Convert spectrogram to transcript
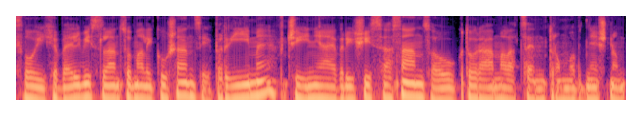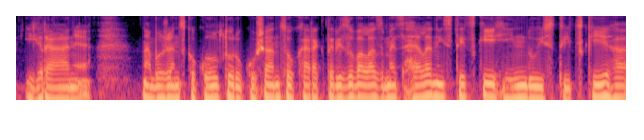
Svojich veľvyslancov mali Kušanci v Ríme, v Číne aj v ríši Sasáncov, ktorá mala centrum v dnešnom Iráne. Náboženskú kultúru Kušancov charakterizovala zmes helenistických, hinduistických a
